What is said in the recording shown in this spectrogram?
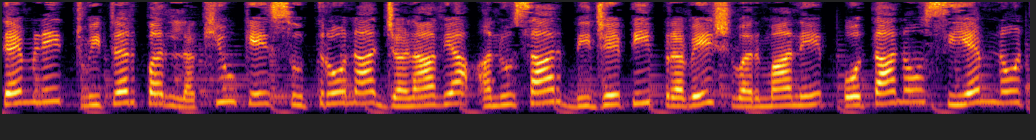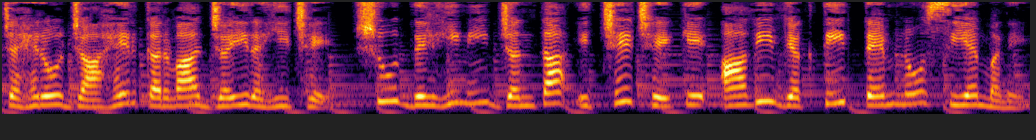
તેમણે ટ્વિટર પર લખ્યું કે સૂત્રોના જણાવ્યા અનુસાર બીજેપી પ્રવેશ વર્માને પોતાનો સીએમનો ચહેરો જાહેર કરવા જઈ રહી છે. શું દિલ્હીની જનતા ઈચ્છે છે કે આવી વ્યક્તિ તેમનો સીએમ બને?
